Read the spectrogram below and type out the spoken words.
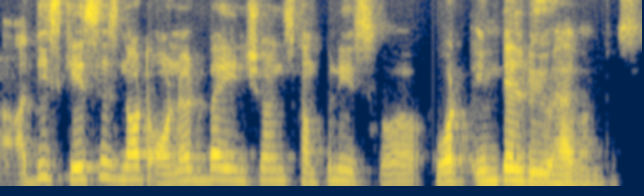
are these cases not honored by insurance companies? Or what intel do you have on this?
